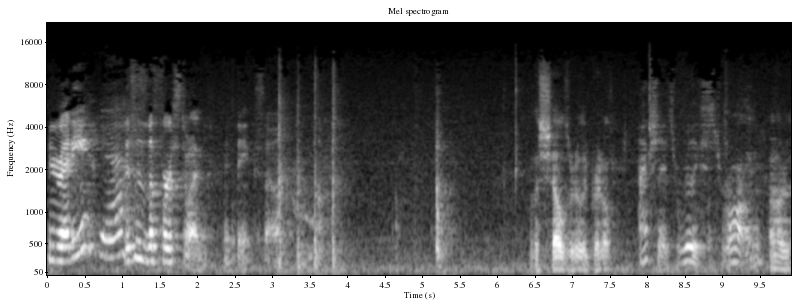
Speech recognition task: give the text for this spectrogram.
You ready? Yeah. This is the first one, I think, so. The shell's really brittle. Actually, it's really strong. Oh,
